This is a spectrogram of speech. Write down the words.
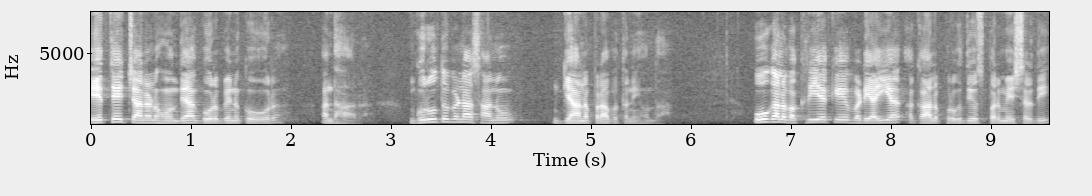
ਇਹ ਤੇ ਚਾਨਣ ਹੁੰਦਿਆਂ ਗੁਰਬਿਨ ਘੋਰ ਅੰਧਾਰ। ਗੁਰੂ ਤੋਂ ਬਿਨਾ ਸਾਨੂੰ ਗਿਆਨ ਪ੍ਰਾਪਤ ਨਹੀਂ ਹੁੰਦਾ। ਉਹ ਗੱਲ ਵੱਖਰੀ ਹੈ ਕਿ ਵਡਿਆਈ ਹੈ ਅਕਾਲ ਪੁਰਖ ਦੀ ਉਸ ਪਰਮੇਸ਼ਰ ਦੀ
